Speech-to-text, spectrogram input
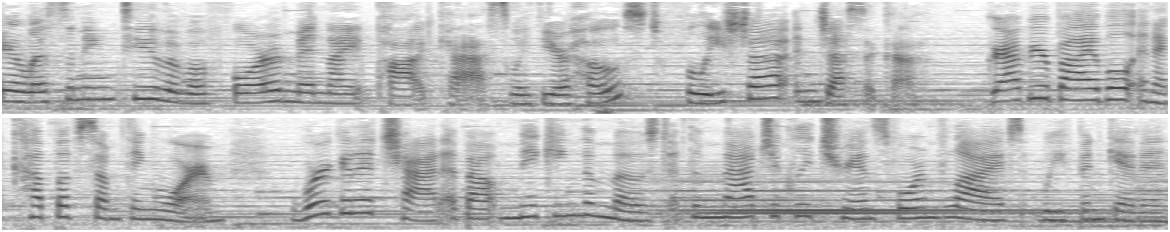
You're listening to the Before Midnight podcast with your host, Felicia and Jessica. Grab your Bible and a cup of something warm. We're going to chat about making the most of the magically transformed lives we've been given.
